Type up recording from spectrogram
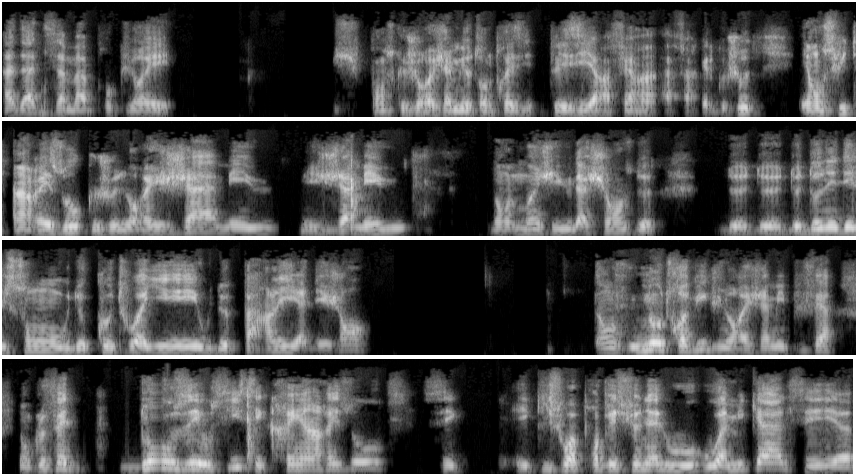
à date ça m'a procuré je pense que j'aurais jamais autant de plaisir à faire à faire quelque chose. Et ensuite un réseau que je n'aurais jamais eu mais jamais eu. Donc moi j'ai eu la chance de de, de, donner des leçons ou de côtoyer ou de parler à des gens dans une autre vie que je n'aurais jamais pu faire. Donc le fait d'oser aussi, c'est créer un réseau, c'est et qu'il soit professionnel ou, amical, c'est euh,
